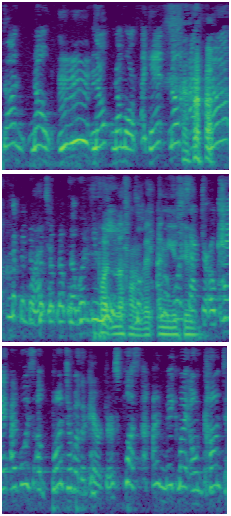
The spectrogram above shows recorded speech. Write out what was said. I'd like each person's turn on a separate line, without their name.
done. No. Mm-mm, no. No more. I can't. No. I, no. No. No. No. No. No. no.
What do you
Putting
mean?
Look, I'm a
YouTube.
voice actor. Okay. I voice a bunch of other characters. Plus, I make my own content.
